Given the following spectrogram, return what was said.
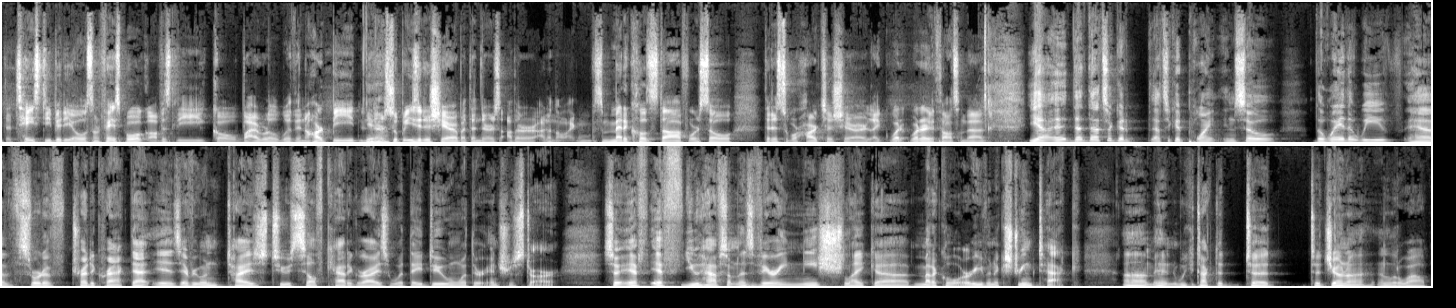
the tasty videos on Facebook obviously go viral within a heartbeat. And yeah. They're super easy to share, but then there's other I don't know, like some medical stuff or so that is super hard to share. Like, what what are your thoughts on that? Yeah, that, that's a good that's a good point. And so the way that we have sort of tried to crack that is everyone tries to self-categorize what they do and what their interests are. So if if you have something that's very niche, like uh, medical or even extreme tech, um, and we could talk to to to Jonah in a little while,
